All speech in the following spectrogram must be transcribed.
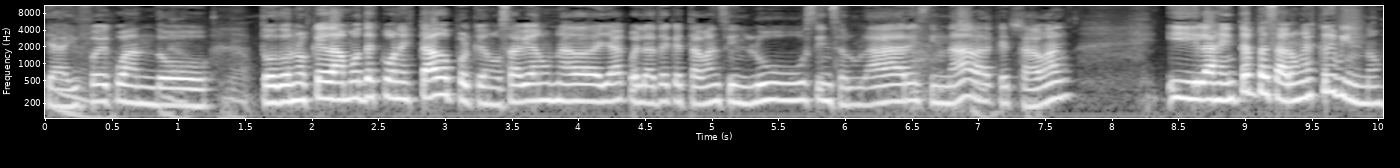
Y ahí fue cuando yeah, yeah. todos nos quedamos desconectados porque no sabíamos nada de allá. Acuérdate que estaban sin luz, sin celulares, sin nada, que estaban... Y la gente empezaron a escribirnos,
